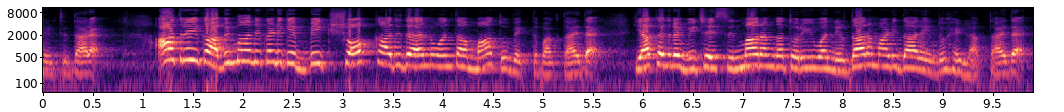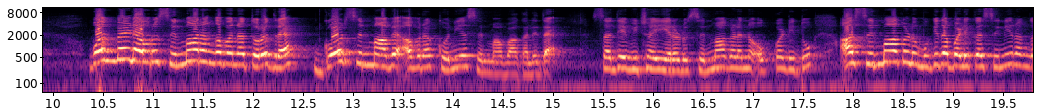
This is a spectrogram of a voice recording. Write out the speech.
ಹೇಳ್ತಿದ್ದಾರೆ. ಆದ್ರೆ ಈಗ ಅಭಿಮಾನಿಗಳಿಗೆ ಬಿಗ್ ಶಾಕ್ ಕಾದಿದೆ ಅನ್ನುವಂತ ಮಾತು ವ್ಯಕ್ತವಾಗ್ತಾ ಇದೆ. ಯಾಕಂದ್ರೆ ವಿಜಯ್ ಸಿನಿಮಾ ರಂಗ ತೊರೆಯುವ ನಿರ್ಧಾರ ಮಾಡಿದ್ದಾರೆ ಎಂದು ಹೇಳಲಾಗ್ತಾ ಇದೆ. ಒಂದ್ ವೇಳೆ ಅವರು ಸಿನಿಮಾ ರಂಗವನ್ನ ತೊರೆದ್ರೆ ಗೋಡ್ ಸಿನಿಮಾವೇ ಅವರ ಕೊನೆಯ ಸಿನಿಮಾವಾಗಲಿದೆ. ಸದ್ಯ ವಿಜಯ್ ಎರಡು ಸಿನಿಮಾಗಳನ್ನು ಒಪ್ಪಿಕೊಂಡಿದ್ದು ಆ ಸಿನಿಮಾಗಳು ಮುಗಿದ ಬಳಿಕ ಸಿನಿರಂಗ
